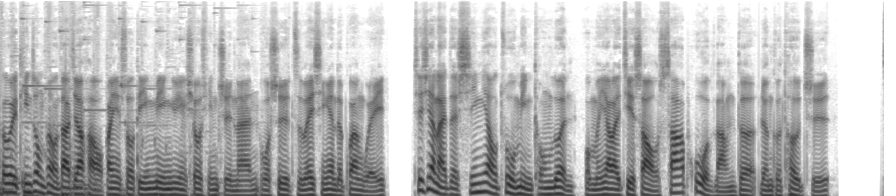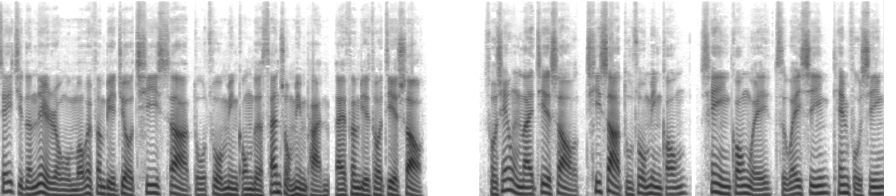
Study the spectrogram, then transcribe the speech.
各位听众朋友，大家好，欢迎收听《命运修行指南》，我是紫薇星院的冠维。接下来的星耀作命通论，我们要来介绍杀破狼的人格特质。这一集的内容，我们会分别就七煞独坐命宫的三种命盘来分别做介绍。首先，我们来介绍七煞独坐命宫，迁移宫为紫微星、天府星，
